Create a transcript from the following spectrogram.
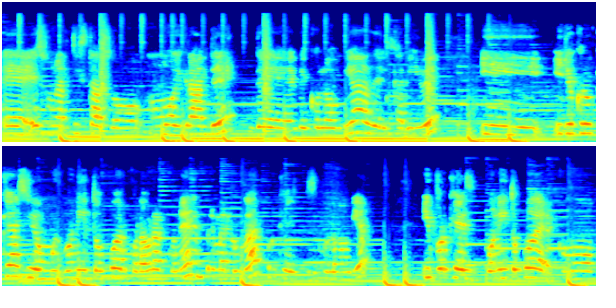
eh, es un artistazo muy grande de, de Colombia, del Caribe, y, y, yo creo que ha sido muy bonito poder colaborar con él en primer lugar porque es de Colombia y porque es bonito poder como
